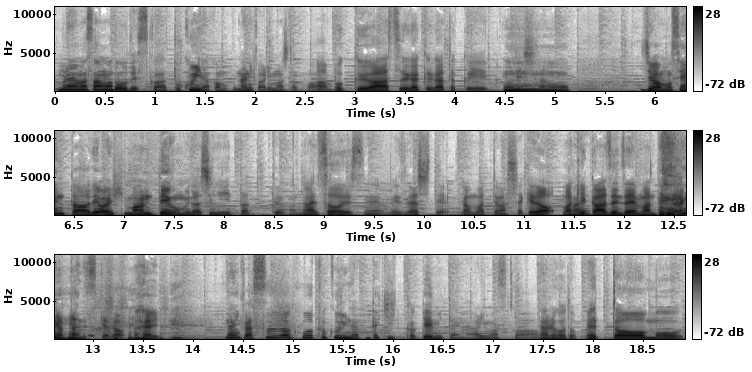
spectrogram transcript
村山さんはどうですか？得意な科目何かありましたか？あ僕は数学が得意でした。おー。じゃあもうセンターでは満点を目指しに行ったって感じはい、ですか？そうですね。目指して頑張ってましたけど、まあ、はい。結果は全然満点じゃなかったんですけど、はい、何か数学を得意になったきっかけみたいなのありますか？なるほど。えっともう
